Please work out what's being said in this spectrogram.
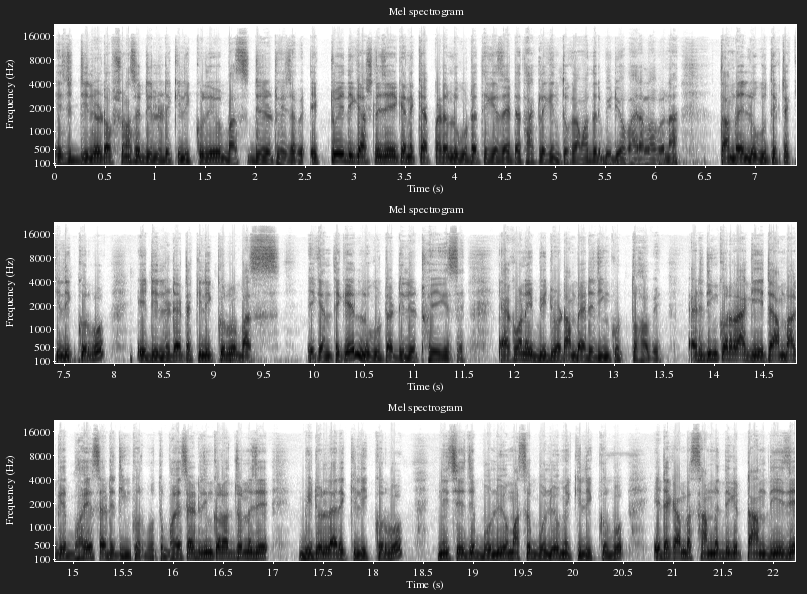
এই যে ডিলেট অপশন আছে ডিলেটে ক্লিক করে দেবে বাস ডিলেট হয়ে যাবে। একটু এদিকে আসলে যে এখানে ক্যাপকাটের লোগোটা থেকে যায়, এটা থাকলে কিন্তু আমাদের ভিডিও ভাইরাল হবে না। তো আমরা এই লোগোতে একটা ক্লিক করব। এই ডিলিটে একটা ক্লিক করব বাস এখান থেকে লোগোটা ডিলিট হয়ে গেছে। এখন এই ভিডিওটা আমরা এডিটিং করতে হবে। এডিটিং করার আগে এটা আমরা আগে ভয়েস এডিটিং করব। তো ভয়েস এডিটিং করার জন্য যে ভিডিও লারে ক্লিক করব নিচে যে ভলিউম আছে ভলিউমে ক্লিক করব এটাকে আমরা সামনের দিকে টান দিয়ে যে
